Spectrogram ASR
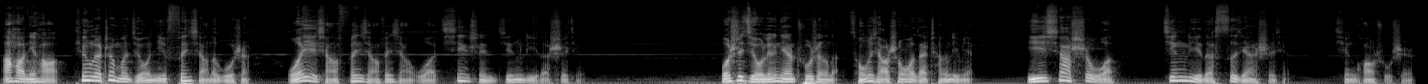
阿浩你好，听了这么久你分享的故事，我也想分享分享我亲身经历的事情。我是九零年出生的，从小生活在城里面。以下是我经历的四件事情，情况属实。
